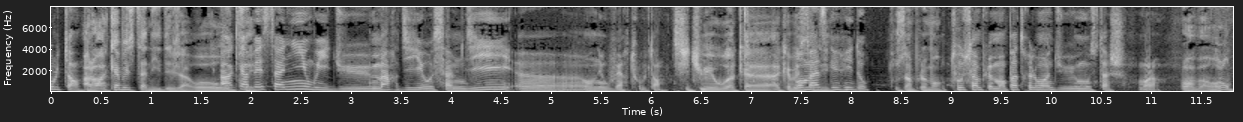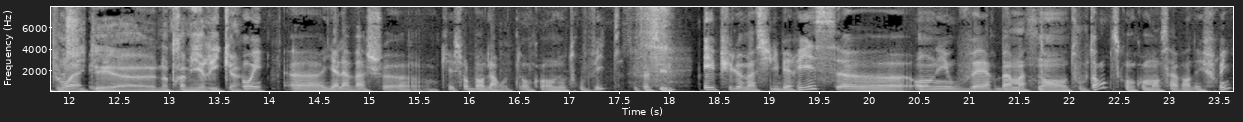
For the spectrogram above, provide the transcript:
Tout le temps. Alors à Cabestany déjà, au, au À. Cabestany, oui, du mardi au samedi, euh, on est ouvert tout le temps. Situé où à, à Au Cabestany Masguerido, Tout simplement. tout simplement, pas très loin du moustache. Voilà. Bon, ben, on peut le citer, euh, notre ami Eric. Oui, euh, il y a la vache euh, qui est sur le bord de la route, donc on nous trouve vite. C'est facile. Et puis le Massilibéris, euh, on est ouvert ben, maintenant tout le temps, parce qu'on commence à avoir des fruits.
